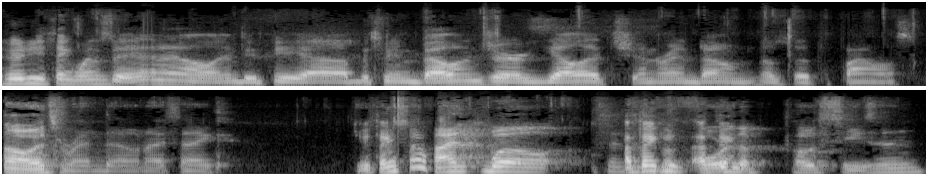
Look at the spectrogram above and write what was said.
Who do you think wins the NL MVP uh, between Bellinger, Yelich, and Rendon? Those are the finals. Oh, it's Rendon, I think. You think so? I well, since I think- it's I before think- the postseason,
